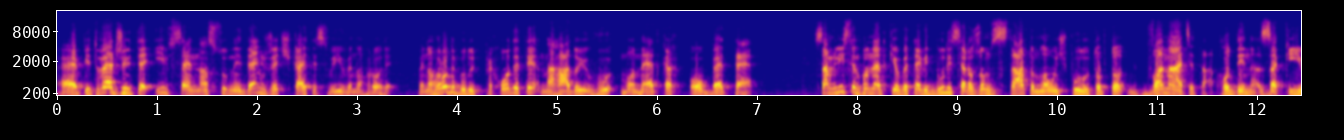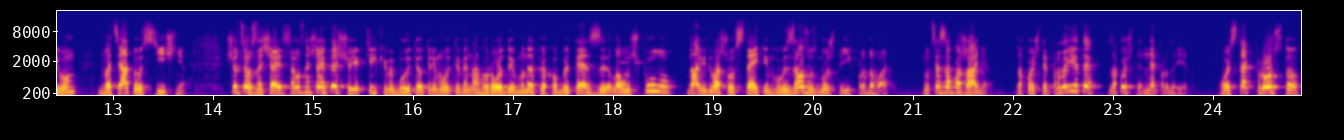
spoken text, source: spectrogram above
е, підтверджуєте і все, наступний день вже чекайте свої винагороди. Винагороди будуть приходити, нагадую, в монетках ОБТ. Сам лістинг монетки ОБТ відбудеться разом з стартом лаунчпулу, тобто 12-та година за Києвом 20 січня. Що це означає? Це означає те, що як тільки ви будете отримувати винагороди в монетках ОБТ з лаунчпулу, да, від вашого стейкінгу, ви зразу зможете їх продавати. Ну це за бажанням. Захочете продаєте, захочете не продаєте. Ось так просто,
